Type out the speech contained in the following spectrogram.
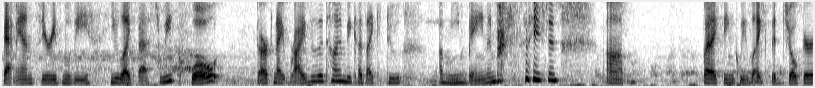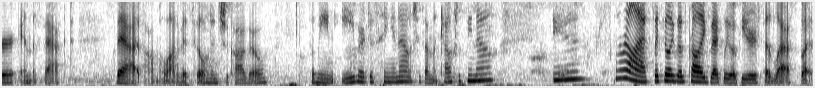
Batman series movie you like best. We quote Dark Knight Rises a ton because I can do a mean Bane impersonation. Um, but I think we like the Joker and the fact that um, a lot of it's filmed in Chicago. So me and Eve are just hanging out. She's on the couch with me now. And we're just gonna relax. I feel like that's probably exactly what Peter said last, but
